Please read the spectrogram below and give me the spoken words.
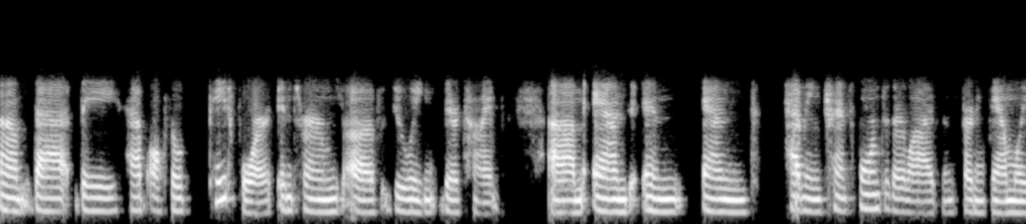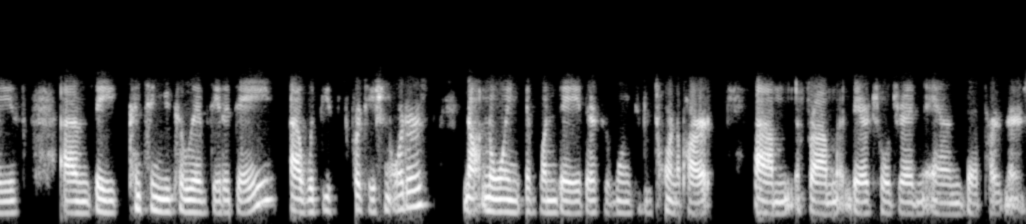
um, that they have also paid for in terms of doing their time. Um, and in and having transformed their lives and starting families, um, they continue to live day to day uh, with these deportation orders, not knowing if one day they're going to be torn apart um, from their children and their partners.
